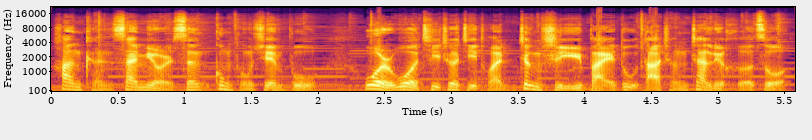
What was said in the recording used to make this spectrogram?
汉肯·塞缪尔森共同宣布。沃尔沃汽车集团正式与百度达成战略合作，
